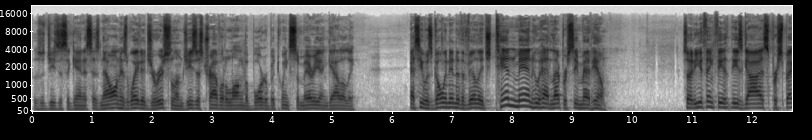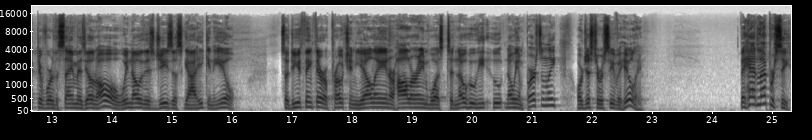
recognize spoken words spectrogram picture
This is Jesus again. It says, Now on his way to Jerusalem, Jesus traveled along the border between Samaria and Galilee. As he was going into the village, 10 men who had leprosy met him. So, do you think these guys' perspective were the same as the other? Oh, we know this Jesus guy, he can heal. So do you think their approach in yelling or hollering was to know who he who know him personally or just to receive a healing? They had leprosy.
